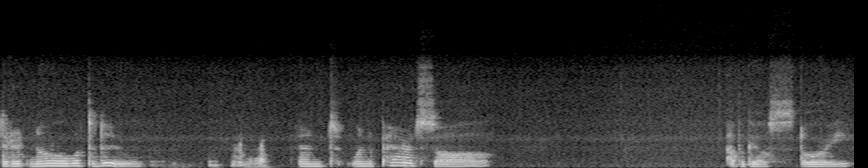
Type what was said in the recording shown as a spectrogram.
didn't know what to do. And when the parents saw Abigail's story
